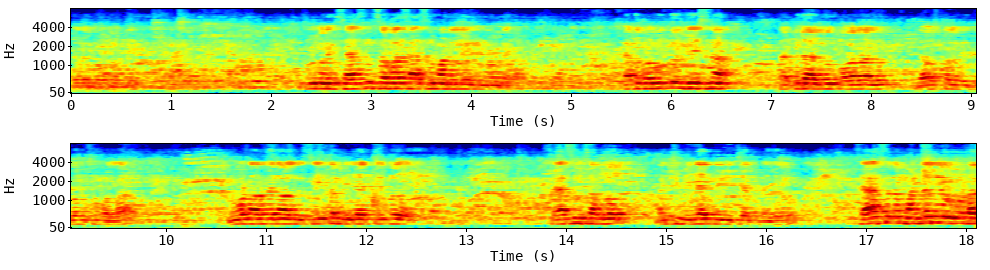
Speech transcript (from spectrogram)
జరగబోతోంది. ఇప్పుడు మనకి శాసనసభ శాసన మండలి రెండు ఉంటాయి. గత ప్రభుత్వం చేసిన తప్పిదాలు ఘోరాలు వ్యవస్థల విధ్వంసం వల్ల నూట అరవై నాలుగు సీట్ల మెజార్టీతో శాసనసభలో మంచి మెజార్టీని ఇచ్చారు ప్రజలు. శాసన మండలిలో కూడా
